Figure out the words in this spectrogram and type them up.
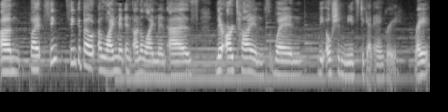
Um, but think think about alignment and unalignment as there are times when the ocean needs to get angry, right?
